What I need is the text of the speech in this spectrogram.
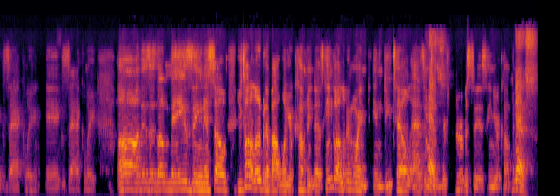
Exactly, exactly. Oh, this is amazing. And so you talked a little bit about what your company does. Can you go a little bit more in, in detail as into Yes. your services in your company? Yes.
